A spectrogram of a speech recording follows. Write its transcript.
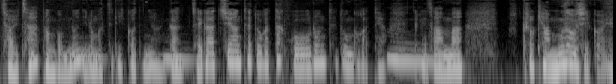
절차, 방법론 이런 음. 것들이 있거든요. 그러니까 음. 제가 취한 태도가 딱 그런 태도인 것 같아요. 음. 그래서 아마 그렇게 안 무서우실 거예요.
